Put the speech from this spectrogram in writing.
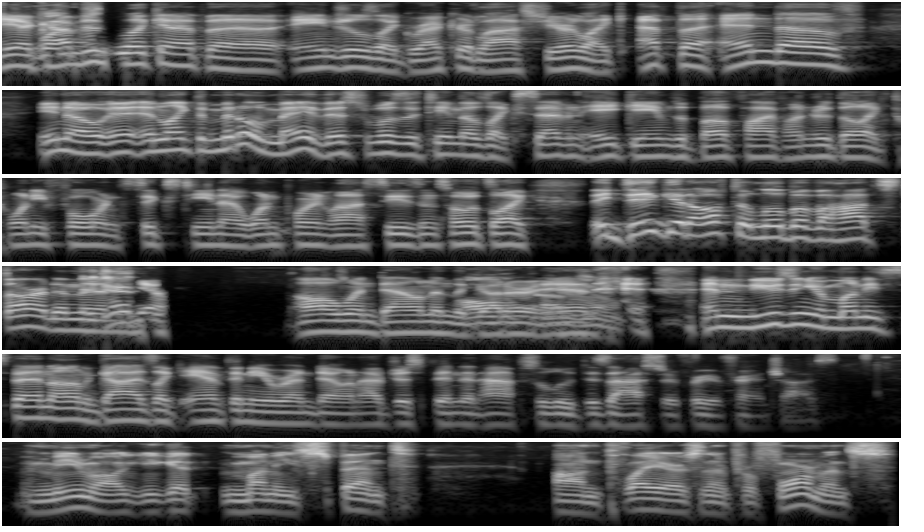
Yeah, I'm just looking at the Angels like record last year. Like at the end of you know, in, in, like the middle of May, this was a team that was like seven, eight games above 500. They're like 24 and 16 at one point last season. So it's like they did get off to a little bit of a hot start, and then yeah, all went down in the all gutter. And and using your money spent on guys like Anthony Rendon have just been an absolute disaster for your franchise. meanwhile, you get money spent on players and their performance,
